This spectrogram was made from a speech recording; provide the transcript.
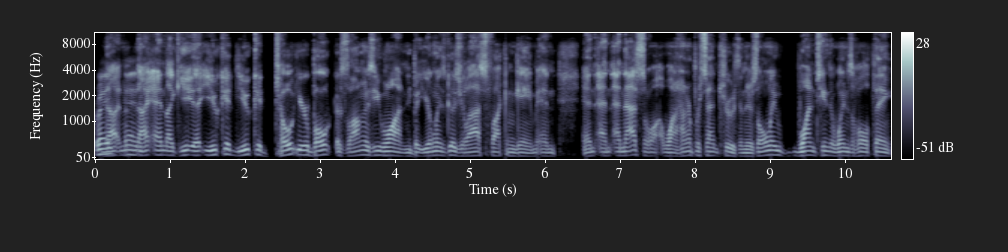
right? Not, and, not, and, like you, you could you could tote your boat as long as you want, but you're only as good as your last fucking game, and and and and that's 100 percent truth. And there's only one team that wins the whole thing,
